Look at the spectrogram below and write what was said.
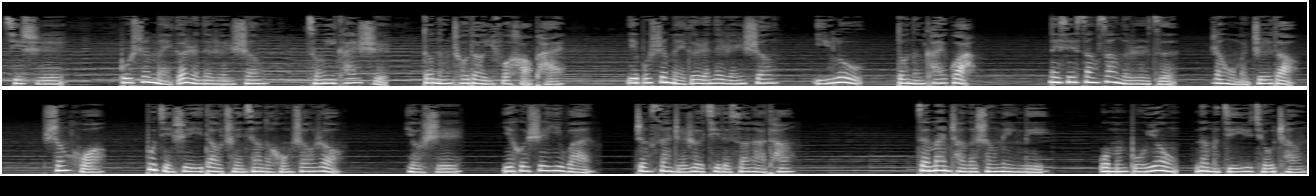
其实，不是每个人的人生从一开始都能抽到一副好牌，也不是每个人的人生一路都能开挂。那些丧丧的日子，让我们知道，生活不仅是一道醇香的红烧肉，有时也会是一碗正散着热气的酸辣汤。在漫长的生命里，我们不用那么急于求成，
